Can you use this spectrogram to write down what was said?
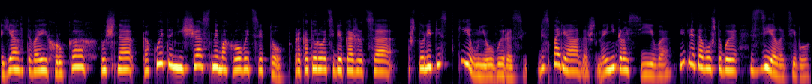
«Я в твоих руках точно какой-то несчастный махровый цветок, про которого тебе кажется, что лепестки у него выросли беспорядочно и некрасиво, и для того, чтобы сделать его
